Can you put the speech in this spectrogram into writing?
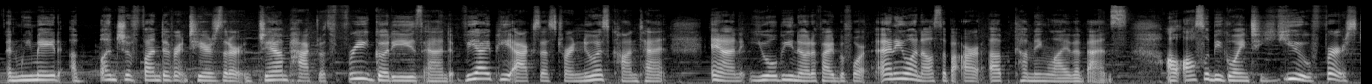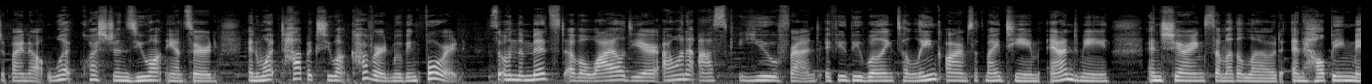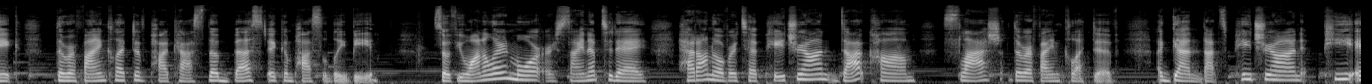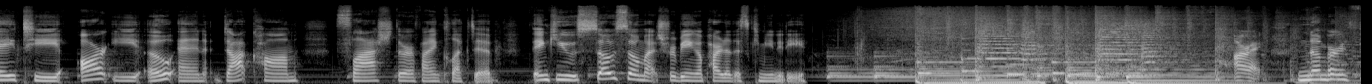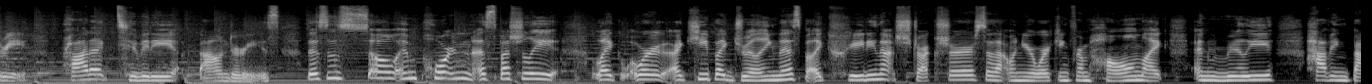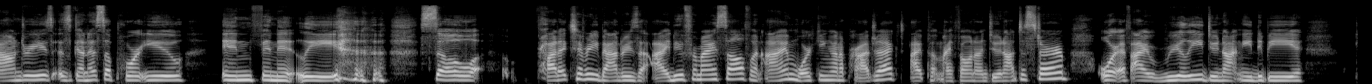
And we made a bunch of fun different tiers that are jam packed with free goodies and VIP access to our newest content. And you will be notified before anyone else about our upcoming live events. I'll also be going to you first to find out what questions you want answered and what topics you want covered moving forward. So, in the midst of a wild year, I want to ask you, friend, if you'd be willing to link arms with my team and me and sharing some of the load and helping make the Refined Collective podcast the best it can possibly be. So if you want to learn more or sign up today, head on over to patreon.com slash the refined collective. Again, that's Patreon, P-A-T-R-E-O-N dot com slash the refined collective. Thank you so, so much for being a part of this community. All right. Number three, productivity boundaries. This is so important, especially like where I keep like drilling this, but like creating that structure so that when you're working from home, like, and really having boundaries is going to support you infinitely. so productivity boundaries that I do for myself when I'm working on a project, I put my phone on do not disturb, or if I really do not need to be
